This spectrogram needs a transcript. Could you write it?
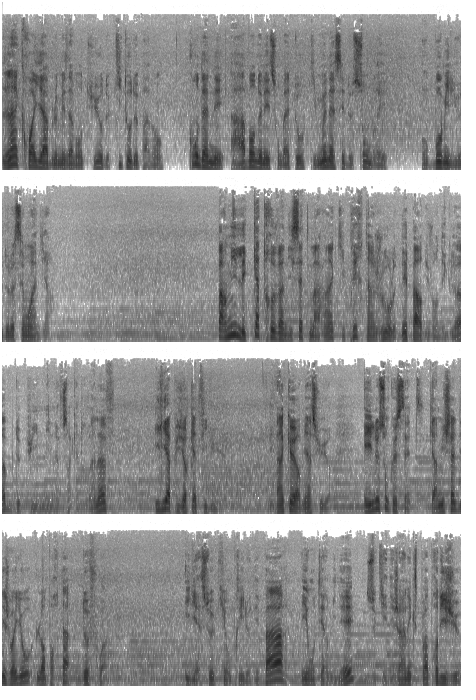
l'incroyable mésaventure de Quito de Pavan, condamné à abandonner son bateau qui menaçait de sombrer au beau milieu de l'océan Indien. Parmi les 97 marins qui prirent un jour le départ du Vendée Globe depuis 1989, il y a plusieurs cas de figure. Les vainqueurs, bien sûr, et ils ne sont que sept, car Michel Desjoyaux l'emporta deux fois. Il y a ceux qui ont pris le départ et ont terminé, ce qui est déjà un exploit prodigieux.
